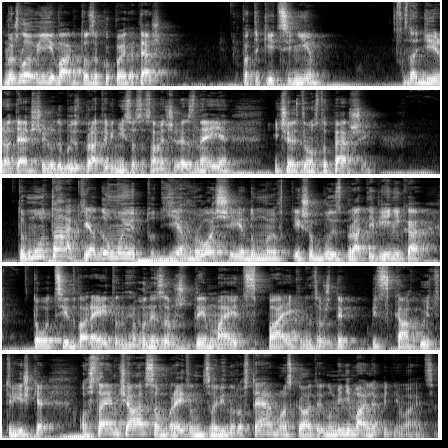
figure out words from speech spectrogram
Можливо, її варто закупити теж по такій ціні. З надією на те, що люди будуть збирати Вінісіуса саме через неї і через 91-й. Тому так, я думаю, тут є гроші. Я думаю, якщо будуть збирати Вініка, то ці два рейтинги вони завжди мають спайк, вони завжди підскакують трішки. Останнім часом рейтинг взагалі не росте, можна сказати, ну мінімально піднімається.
